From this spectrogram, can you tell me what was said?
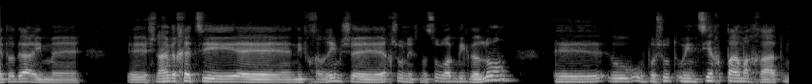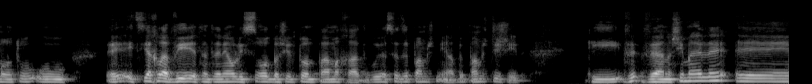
אתה יודע, עם אה, שניים וחצי נבחרים שאיכשהו נכנסו רק בגללו, הוא, הוא פשוט, הוא הנציח פעם אחת, זאת אומרת, הוא, הוא הצליח להביא את נתניהו לשרוד בשלטון פעם אחת, והוא יעשה את זה פעם שנייה ופעם שלישית. כי, והאנשים האלה, אה,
